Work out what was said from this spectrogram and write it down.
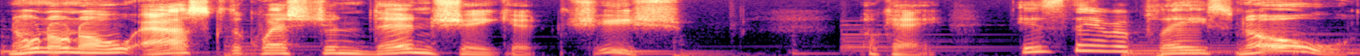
No, no, no. Ask the question, then shake it. Sheesh. Okay, is there a place? No!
